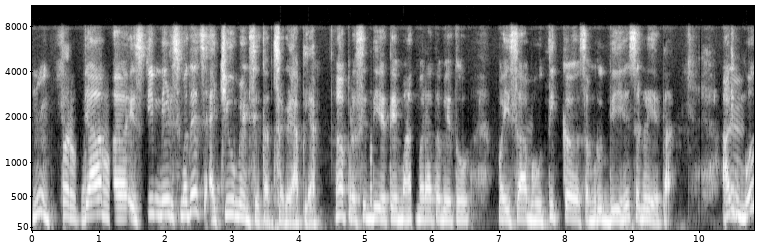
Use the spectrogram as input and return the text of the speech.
त्या एस्टीम नीड्स मध्येच अचिव्हमेंट्स येतात सगळ्या आपल्या. हा प्रसिद्धी येते मान मरातब येतो पैसा भौतिक समृद्धी हे सगळे येतात. आणि मग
